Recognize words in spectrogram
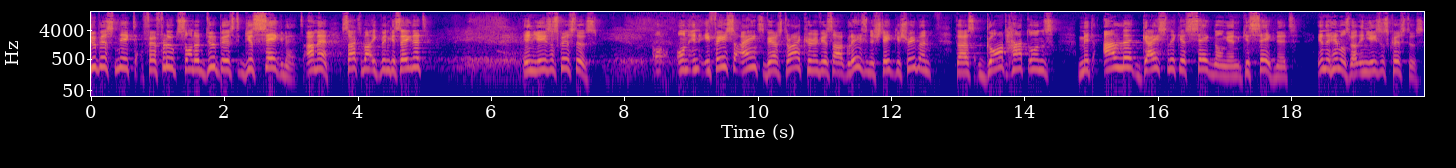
Du bist nicht verflucht, sondern du bist gesegnet. Amen. Sagt mal, ich bin gesegnet. In Jesus Christus. Und in Epheser 1, Vers 3 können wir es auch lesen. Es steht geschrieben, dass Gott hat uns mit alle geistlichen Segnungen gesegnet in der Himmelswelt, in Jesus Christus.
